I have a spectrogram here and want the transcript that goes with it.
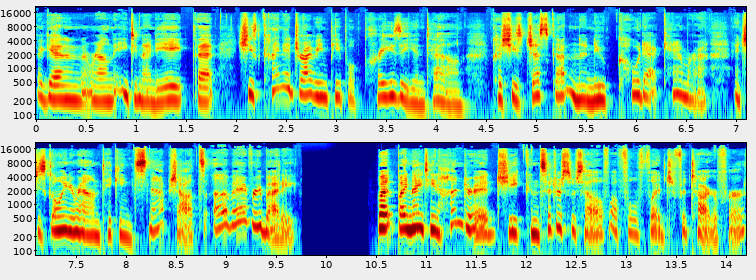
again around 1898 that she's kind of driving people crazy in town because she's just gotten a new Kodak camera and she's going around taking snapshots of everybody. But by 1900, she considers herself a full fledged photographer.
